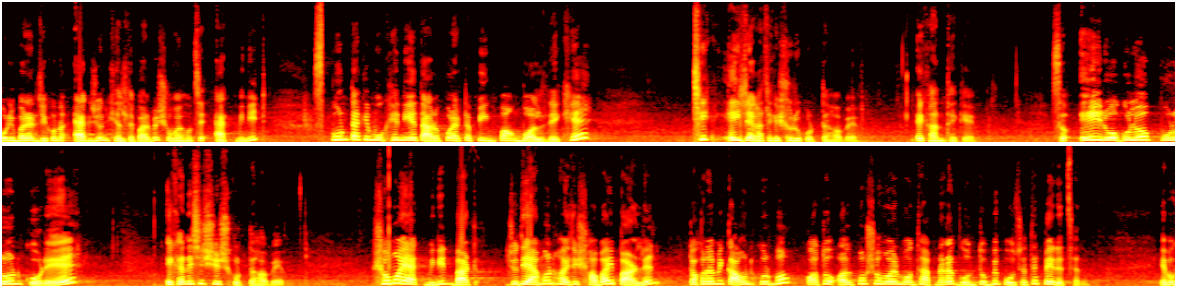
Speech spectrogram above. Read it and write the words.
পরিবারের যে কোনো একজন খেলতে পারবে, সময় হচ্ছে এক মিনিট। স্পুনটাকে মুখে নিয়ে তার উপর একটা পিং পং বল রেখে ঠিক এই জায়গা থেকে শুরু করতে হবে, এখান থেকে। সো এই রোগুলো পূরণ করে এখানে এসে শেষ করতে হবে। সময় এক মিনিট বাট যদি এমন হয় যে সবাই পারলেন তখন আমি কাউন্ট করব কত অল্প সময়ের মধ্যে আপনারা গন্তব্যে পৌঁছাতে পেরেছেন। এবং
